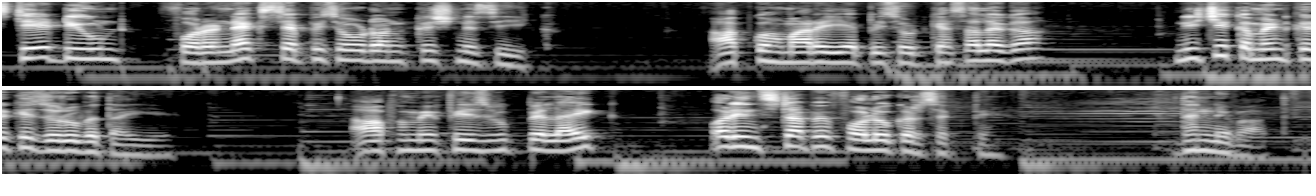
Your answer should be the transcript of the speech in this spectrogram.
Stay tuned for a next episode on Krishna सीख आपको हमारा ये एपिसोड कैसा लगा? नीचे कमेंट करके ज़रूर बताइए। आप हमें फेसबुक पे लाइक और इंस्टा पे फॉलो कर सकते हैं। धन्यवाद।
